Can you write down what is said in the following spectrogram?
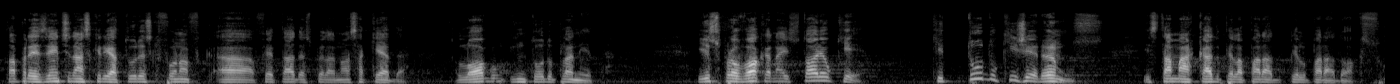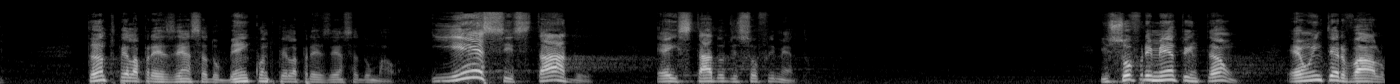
Está presente nas criaturas que foram afetadas pela nossa queda. Logo, em todo o planeta. Isso provoca na história o quê? Que tudo que geramos está marcado pela, pelo paradoxo. Tanto pela presença do bem quanto pela presença do mal. E esse estado é estado de sofrimento. E sofrimento, então, é um intervalo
